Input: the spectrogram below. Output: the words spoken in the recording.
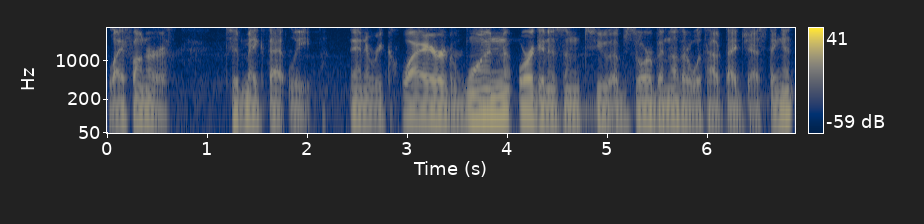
life on Earth, to make that leap. And it required one organism to absorb another without digesting it.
